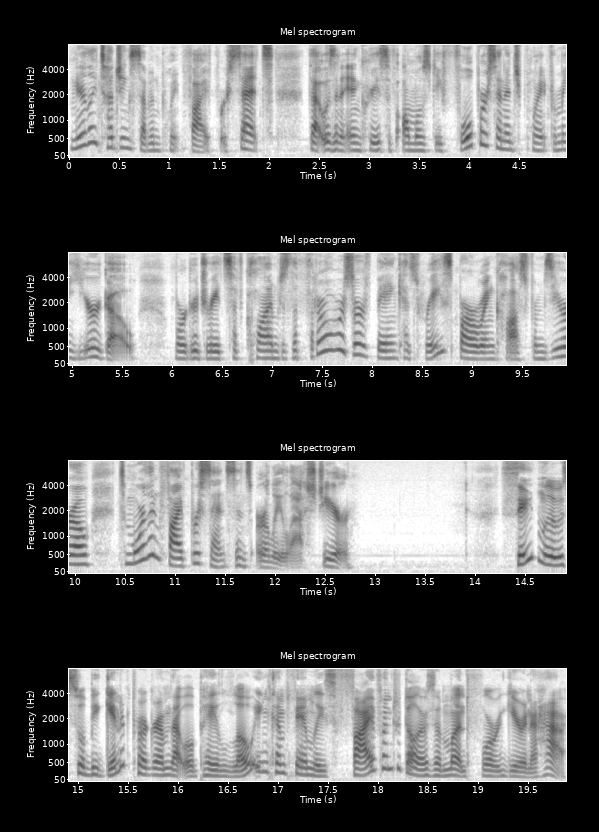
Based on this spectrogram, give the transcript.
nearly touching 7.5%. That was an increase of almost a full percentage point from a year ago. Mortgage rates have climbed as the Federal Reserve Bank has raised borrowing costs from zero to more than 5% since early last year. St. Louis will begin a program that will pay low income families $500 a month for a year and a half.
